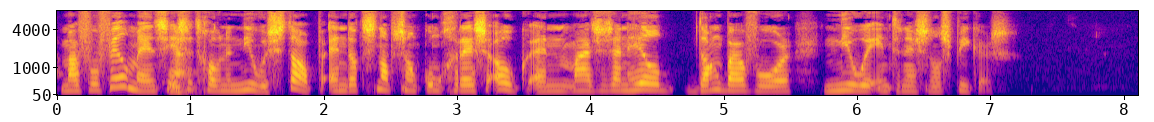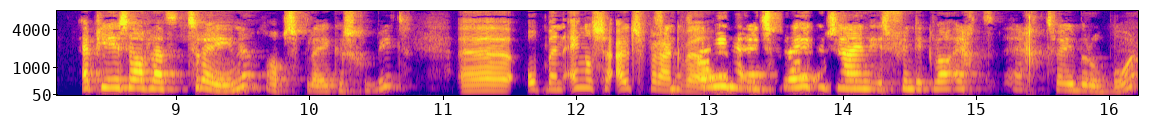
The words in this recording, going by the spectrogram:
Maar voor veel mensen is het gewoon een nieuwe stap. En dat snapt zo'n congres ook. En, maar ze zijn heel dankbaar voor nieuwe international speakers. Heb je jezelf laten trainen op sprekersgebied? Uh, op mijn Engelse uitspraak wel. Trainen en spreker zijn is, vind ik wel echt, echt twee beroepen hoor.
